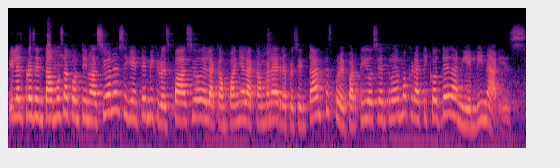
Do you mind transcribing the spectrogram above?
Y les presentamos a continuación el siguiente microespacio de la campaña de la Cámara de Representantes por el Partido Centro Democrático de Daniel Linares.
